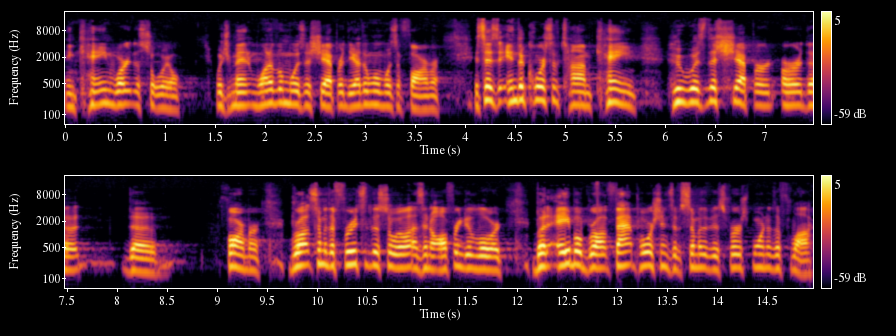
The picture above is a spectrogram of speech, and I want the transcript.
and Cain worked the soil which meant one of them was a shepherd, the other one was a farmer. It says, in the course of time, Cain, who was the shepherd or the, the farmer, brought some of the fruits of the soil as an offering to the Lord, but Abel brought fat portions of some of his firstborn of the flock.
